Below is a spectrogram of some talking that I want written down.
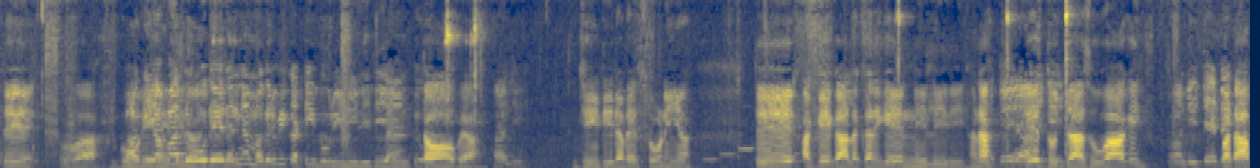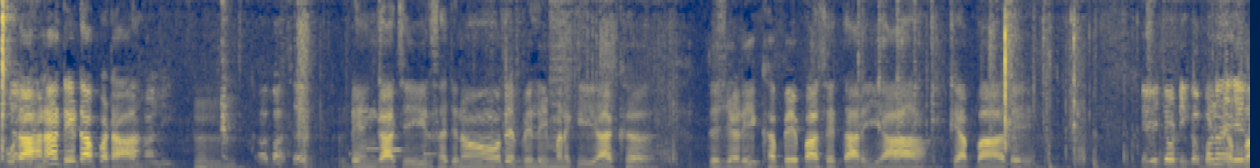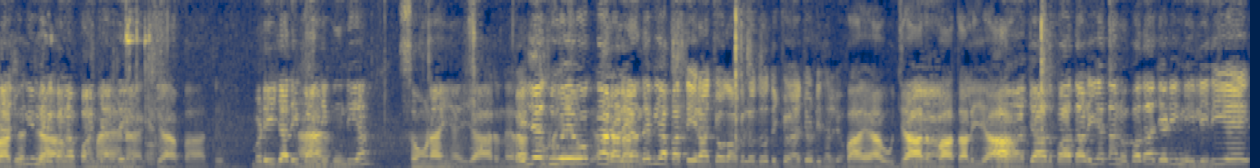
ਤੇ ਵਾਹ ਬਾਕੀ ਬੂਰੀ ਆਪਾਂ ਨੀਲੀ ਦੋ ਦੇ ਦੇਣੀਆਂ ਮਗਰ ਵੀ ਕੱਟੀ ਬੂਰੀ ਨੀਲੀ ਦੀ ਐਨ ਪਿਓ। ਟੌਪ ਆ। ਹਾਂਜੀ। ਜੀਂਦੀ ਰਵੇ ਸੋਹਣੀ ਆ। ਤੇ ਅੱਗੇ ਗੱਲ ਕਰੀਏ ਨੀਲੀ ਦੀ ਹਨਾ? ਅੱਗੇ ਆ ਇਹ ਗਈ ਦੂਜਾ ਸੂਆ ਆ ਗਈ। ਹਾਂਜੀ ਟੇਡੇ ਪਟਾ ਪੁਟਾ ਹਨਾ? ਟੇਡਾ ਪਟਾ। ਹਾਂਜੀ। ਹੂੰ। ਆ ਬਸ। ਡੇਂਗਾ ਚੀਰ ਸਜਣੋ ਤੇ ਬਿਲੀ ਮਣ ਕੀ ਅੱਖ। ਤੇ ਜਿਹੜੀ ਖੱਬੇ ਪਾਸੇ ਧਾਰੀ ਆ ਕਿਆ ਬਾਤ ਏ ਇਹ ਵੀ ਝੋਟੀ ਗੱਬਣ ਆ ਜੇ ਲੈ ਜੂਗੀ ਮੇਰੇ ਕੋਲ ਪੰਜ ਚਾਰ ਦੇ। ਕਿਆ ਬਾਤ ਏ ਬੜੀ ਜਿਆਦੀ ਹੈਂ? ਬਾਂਦੀ ਬੂੰਦੀ ਆ। ਸੋਹਣਾ ਹੀ ਆ ਯਾਰ ਮੇਰਾ ਪਹਿਲੇ ਸੂਏ ਹੀ ਉਹ ਘਰ ਵਾਲੇ? ਆਂਦੇ ਵੀ ਆਪਾਂ 13 14 ਕਿਲੋ ਦੁੱਧ ਚੋਇਆ ਝੋਟੀ ਥੱਲੇ ਪਾਇਆ ਉਹ ਜਾਤ ਹਾਂ। ਪਾਤ ਵਾਲੀ ਆ। ਹਾਂ ਜਾਤ ਪਾਤ ਵਾਲੀ ਆ ਤੁਹਾਨੂੰ ਪਤਾ ਜਿਹੜੀ ਨੀਲੀ ਦੀ ਇਹ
